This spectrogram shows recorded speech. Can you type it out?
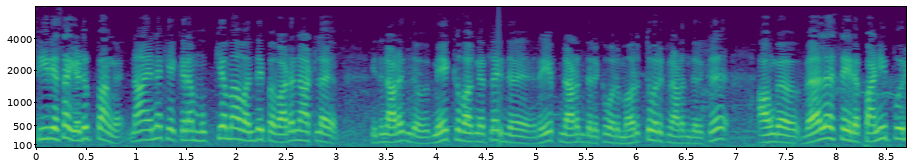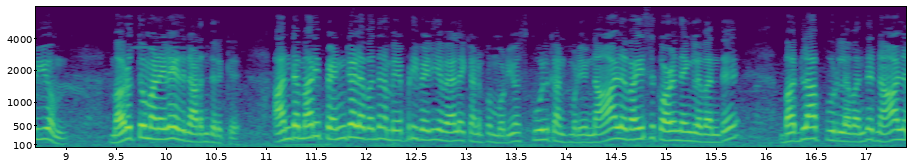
சீரியஸா எடுப்பாங்க. நான் என்ன கேட்கிறேன்? முக்கியமா வந்து இப்ப வடநாட்டுல இது நடந்த மேற்கு வங்கத்துல இந்த ரேப் நடந்திருக்கு. ஒரு மருத்துவருக்கு நடந்திருக்கு. அவங்க வேலை செய்யற பணிபுரியும் மருத்துவமனையில இது நடந்திருக்கு. அந்த மாதிரி பெண்களை வந்து நம்ம எப்படி வெளியே வேலைக்கு அனுப்ப முடியும்? ஸ்கூலுக்கு அனுப்ப முடியும். நாலு வயசு குழந்தைங்களை வந்து பத்லாப்பூரில் வந்து நாலு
